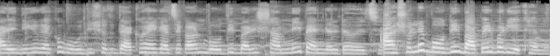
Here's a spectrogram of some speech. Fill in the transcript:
আর এদিকে দেখো বৌদির সাথে দেখা হয়ে গেছে, কারণ বৌদির বাড়ির সামনেই প্যান্ডেলটা হয়েছে। আসলে বৌদির বাপের বাড়ি এখানে।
